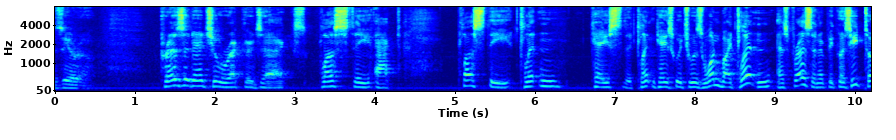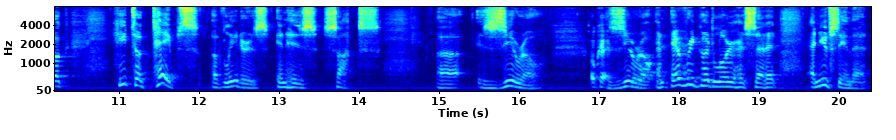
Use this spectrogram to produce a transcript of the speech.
Zero. Presidential Records Acts plus the act plus the Clinton case, the Clinton case, which was won by Clinton as president because he took he took tapes of leaders in his socks. Uh, zero, Okay. zero, and every good lawyer has said it, and you've seen that.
